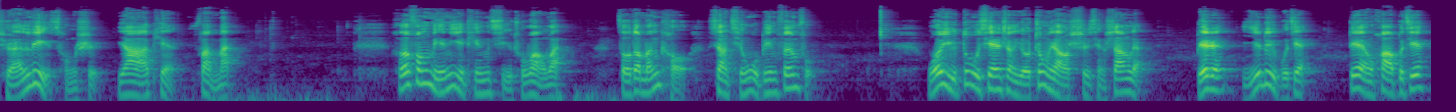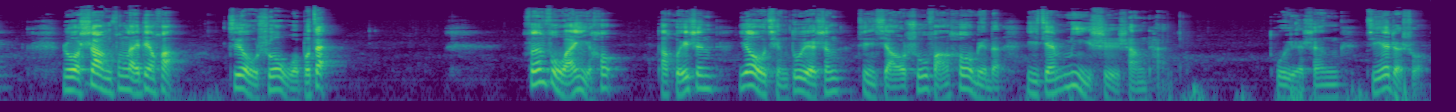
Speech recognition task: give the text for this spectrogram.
全力从事鸦片贩卖。何风林一听，喜出望外，走到门口，向勤务兵吩咐：“我与杜先生有重要事情商量，别人一律不见，电话不接。若上峰来电话，就说我不在。”吩咐完以后，他回身又请杜月笙进小书房后面的一间密室商谈。杜月笙接着说。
